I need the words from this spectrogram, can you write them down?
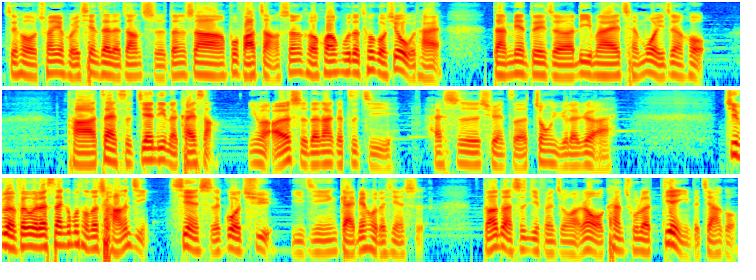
最后穿越回现在的张弛，登上不乏掌声和欢呼的脱口秀舞台。但面对着立麦沉默一阵后，他再次坚定的开嗓，因为儿时的那个自己还是选择忠于了热爱。剧本分为了三个不同的场景：现实、过去以及改变后的现实。短短十几分钟啊，让我看出了电影的架构：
